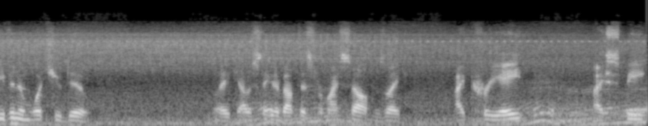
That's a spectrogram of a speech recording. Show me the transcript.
even in what you do? Like, I was thinking about this for myself. It's like, I create, I speak,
